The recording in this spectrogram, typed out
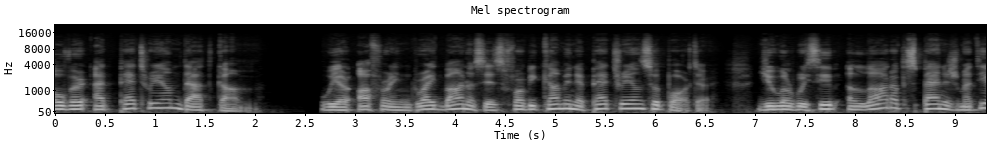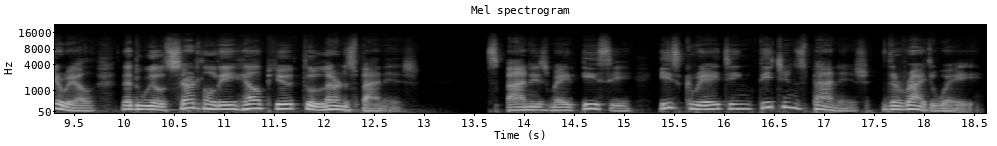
over at patreon.com. We are offering great bonuses for becoming a Patreon supporter. You will receive a lot of Spanish material that will certainly help you to learn Spanish. Spanish Made Easy is creating teaching Spanish the right way.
